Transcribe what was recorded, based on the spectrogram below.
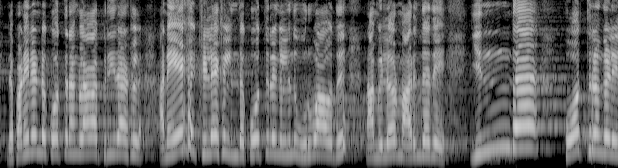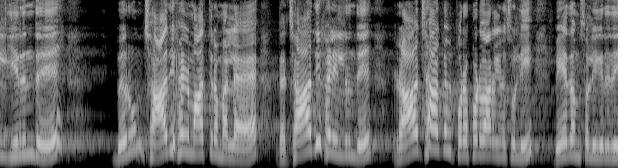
இந்த பனிரெண்டு கோத்திரங்களாக பிரிகிறார்கள். அநேக கிளைகள் இந்த கோத்திரங்களிலிருந்து உருவாவது நாம் எல்லோரும் அறிந்தது. இந்த கோத்திரங்களில் இருந்து வெறும் ஜாதிகள் மாத்திரமல்ல இந்த ஜாதிகளிலிருந்து ராஜாக்கள் புறப்படுவார்கள் என்று சொல்லி வேதம் சொல்லுகிறது.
